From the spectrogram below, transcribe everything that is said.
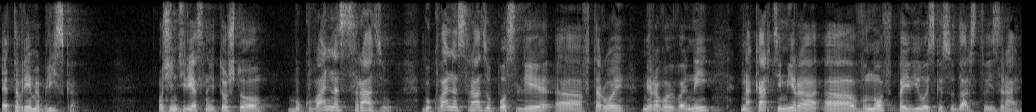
это время близко. Очень интересно и то, что буквально сразу, буквально сразу после э, Второй мировой войны на карте мира э, вновь появилось государство Израиль.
